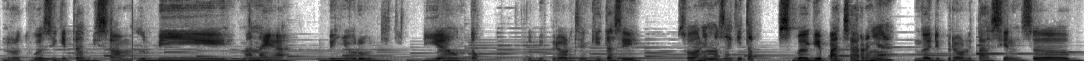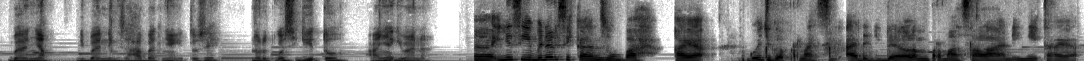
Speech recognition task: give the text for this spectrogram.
menurut gue sih kita bisa lebih mana ya, lebih nyuruh dia untuk lebih prioritasin kita sih. Soalnya masa kita sebagai pacarnya nggak diprioritasin sebanyak dibanding sahabatnya itu sih. Menurut gue sih gitu. Anya gimana? Uh, iya sih bener sih kan sumpah kayak gue juga pernah sih ada di dalam permasalahan ini kayak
